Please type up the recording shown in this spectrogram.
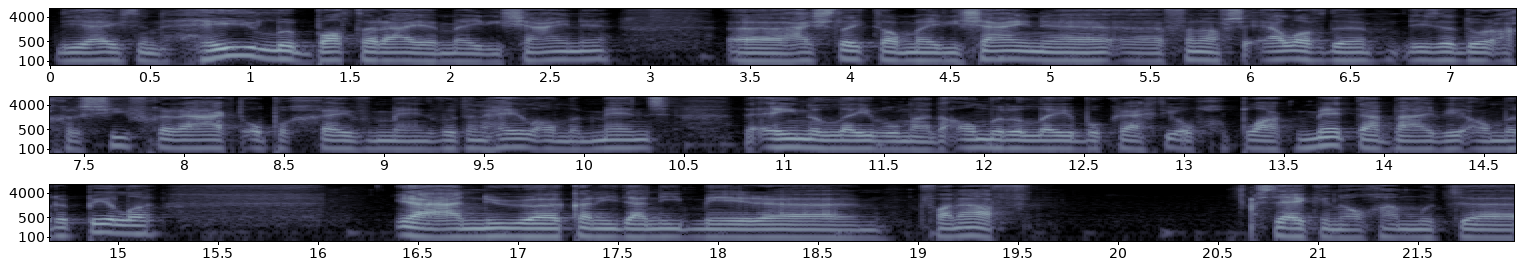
die heeft een hele batterij aan medicijnen. Uh, hij slikt al medicijnen uh, vanaf zijn elfde. Is daardoor agressief geraakt op een gegeven moment. Wordt een heel ander mens. De ene label naar de andere label krijgt hij opgeplakt. Met daarbij weer andere pillen. Ja, nu uh, kan hij daar niet meer vanaf. Sterker nog, hij moet uh,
